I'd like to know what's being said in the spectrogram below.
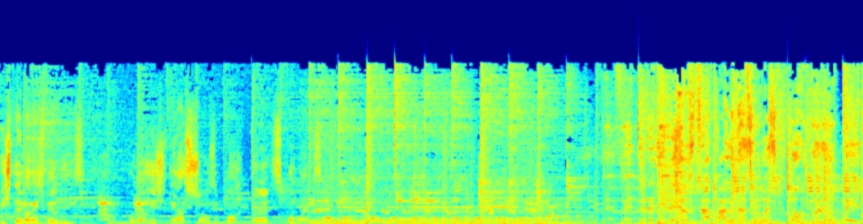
extremamente feliz quando a gente tem ações importantes como essa. Prefeitura de Léus, trabalho nas ruas, orgulho no peito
